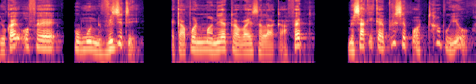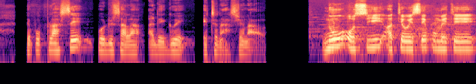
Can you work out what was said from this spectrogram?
yo ka yo ofer pou moun vizite e ka pon manye travay sa la ka fet, me sa ki ka plis important pou yo, se pou plase produ sa la an degwe etenasyonal. Nou osi an tewe se pou mette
